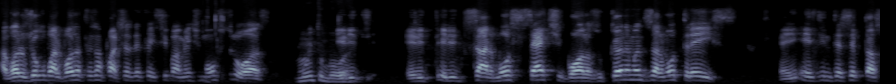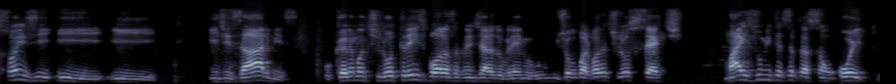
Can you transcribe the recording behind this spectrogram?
Agora, o Jogo Barbosa fez uma partida defensivamente monstruosa. Muito boa. Ele, ele, ele desarmou sete bolas, o Kahneman desarmou três. Entre interceptações e, e, e, e desarmes, o Kahneman tirou três bolas da frente de área do Grêmio, o Jogo Barbosa tirou sete. Mais uma interceptação, oito.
